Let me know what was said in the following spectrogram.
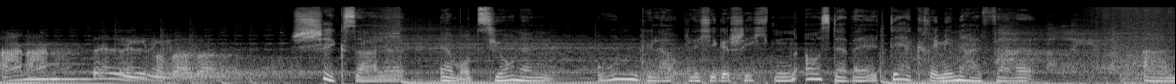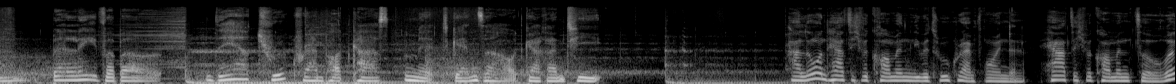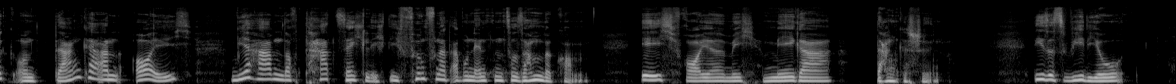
Unbelievable. Schicksale, Emotionen, unglaubliche Geschichten aus der Welt der Kriminalfälle. Unbelievable. Der True Crime Podcast mit Gänsehautgarantie. Hallo und herzlich willkommen, liebe True Crime Freunde. Herzlich willkommen zurück und danke an euch. Wir haben doch tatsächlich die 500 Abonnenten zusammenbekommen. Ich freue mich mega. Dankeschön. Dieses Video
